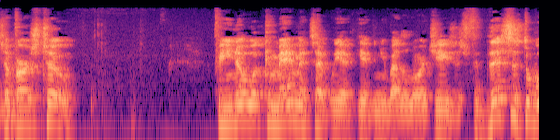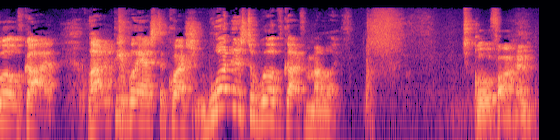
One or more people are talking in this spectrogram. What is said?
So, verse 2 For you know what commandments that we have given you by the Lord Jesus. For this is the will of God. A lot of people ask the question, What is the will of God for my life? Glorify Him.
